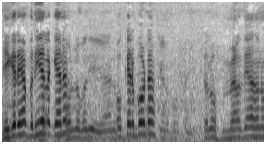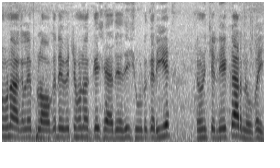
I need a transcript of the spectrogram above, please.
ਠੀਕ ਰਿਹਾ? ਵਧੀਆ ਲੱਗਿਆ ਨਾ? ਫੁੱਲ ਵਧੀਆ ਜੈਨ ਓਕੇ ਰਿਪੋਰਟ ਰਿਪੋਰਟਾਂ ਚਲੋ ਮਿਲਦੇ ਆ ਤੁਹਾਨੂੰ ਹੁਣ ਅਗਲੇ ਬਲੌਗ ਦੇ ਵਿੱਚ। ਹੁਣ ਅੱਗੇ ਸ਼ਾਇਦ ਅਸੀਂ ਸ਼ੂਟ ਕਰੀਏ ਤੇ ਹੁਣ ਚੱਲੀਏ ਘਰ ਨੂੰ ਭਾਈ।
